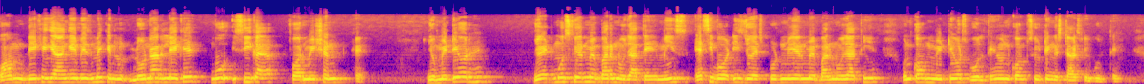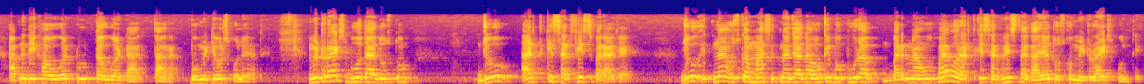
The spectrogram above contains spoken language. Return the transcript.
और हम देखेंगे आगे इमेज में कि लोनार लेक है, वो इसी का फॉर्मेशन है। जो मिट्योर है जो एटमोसफियर में बर्न हो जाते हैं मीन्स ऐसी बॉडीज जो एटमोसफियर में बर्न हो जाती हैं, उनको हम मिट्योर्स बोलते हैं, उनको हम शूटिंग स्टार्स भी बोलते हैं। आपने देखा होगा टूटता हुआ तारा, वो मिट्योर्स बोला जाता है। मिट्रोइड्स वो होता है दोस्तों, जो अर्थ के सरफेस पर आ जाए, जो इतना उसका मास इतना ज़्यादा हो कि वो पूरा बर्न ना हो पाए और अर्थ के सरफेस तक आ जाए तो उसको मिट्रोइड्स बोलते हैं।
